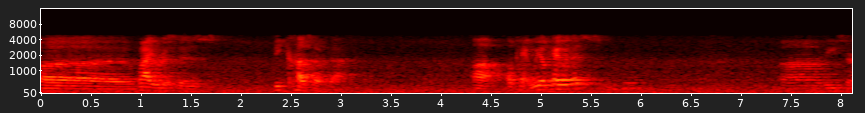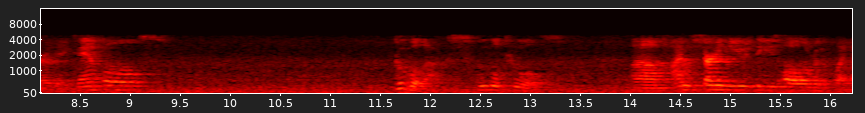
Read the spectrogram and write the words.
uh, viruses because of that. Uh, okay, we okay with this? Uh, these are the examples. Google Docs, Google Tools. Um, I'm starting to use these all over the place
